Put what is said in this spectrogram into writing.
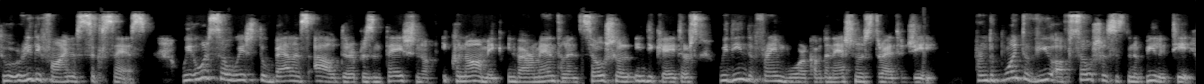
to redefine success. We also wish to balance out the representation of economic, environmental, and social indicators within the framework of the national strategy. From the point of view of social sustainability,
